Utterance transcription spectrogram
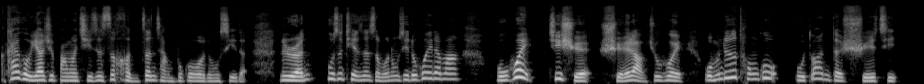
开口要求帮忙，其实是很正常不过的东西的。人不是天生什么东西都会的吗？不会去学，学了就会。我们都是通过不断的学习，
